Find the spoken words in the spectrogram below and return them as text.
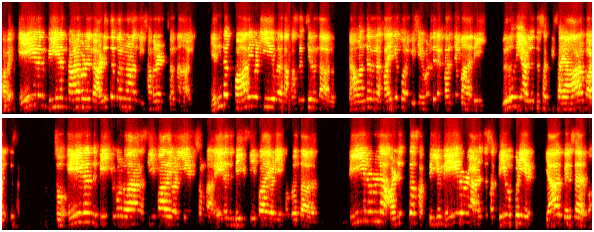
அப்ப ஏழும் வீரன் காணப்படுகின்ற அடுத்த பெருமாள் சமரன் சொன்னால் எந்த பாதை வழியை இவர் அசைச்சிருந்தாலும் நான் வந்து அதுல போற விஷயம் விடுதலை கலைஞ்ச மாதிரி விருதி அழுத்த சக்தி சய ஆரம்ப அழுத்த சக்தி. சோ ஏல இருந்து பிக்கு கொண்டு வராங்க சி பாதை வழியே சொன்னால் ஏல இருந்து பிக்கு சி பாதை வழியை கொண்டு வந்தாலும் பியிலுள்ள அழுத்த சக்தியும் ஏழுள்ள அழுத்த சக்தியும் எப்படி இருக்கு. யார் பெருசா இருப்பா?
